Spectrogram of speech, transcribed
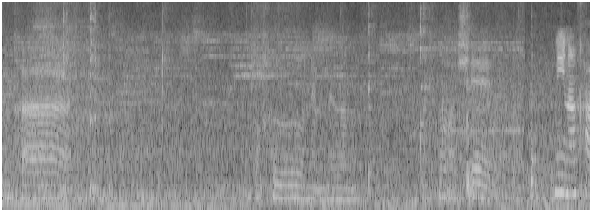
นี่ค่ะก็คือแหนมเนืองห่อแช่นี่นะคะ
